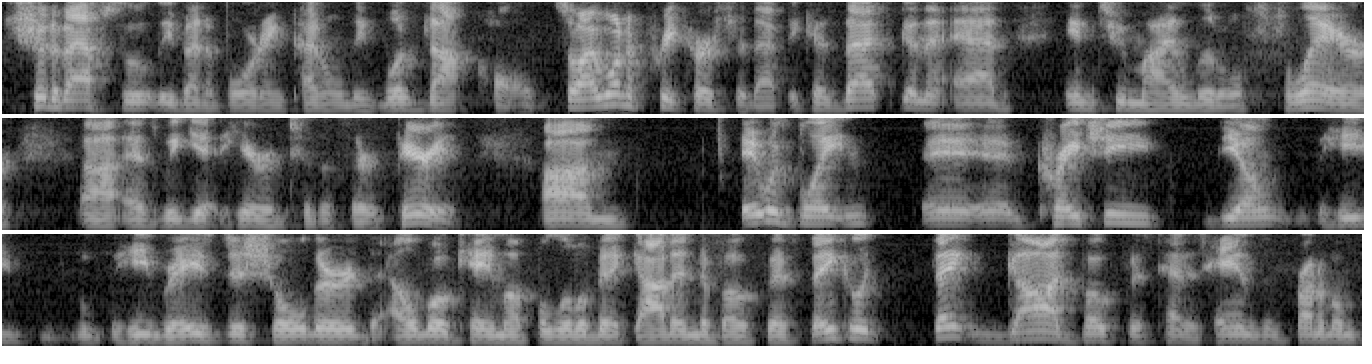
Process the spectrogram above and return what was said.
should have absolutely been a boarding penalty, was not called. So I want to precursor that because that's going to add into my little flair uh, as we get here into the third period. Um, it was blatant. It, Krejci, you know, he he raised his shoulder, the elbow came up a little bit, got into Boqvist. Thank, thank God Boqvist had his hands in front of him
